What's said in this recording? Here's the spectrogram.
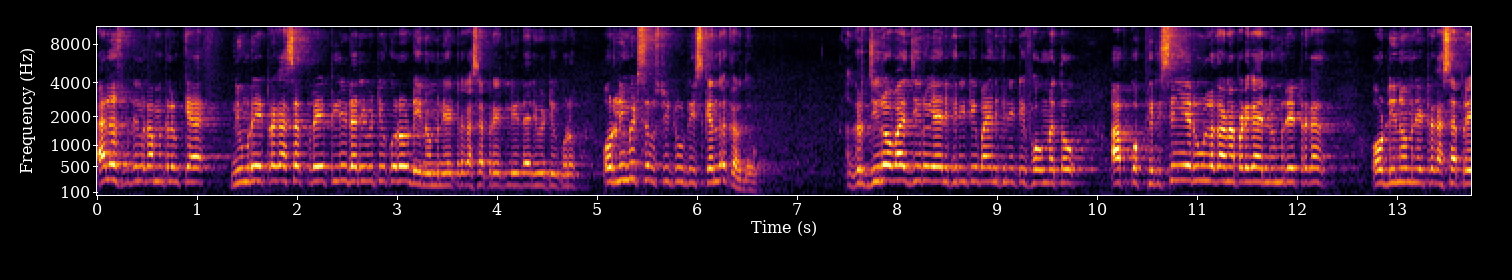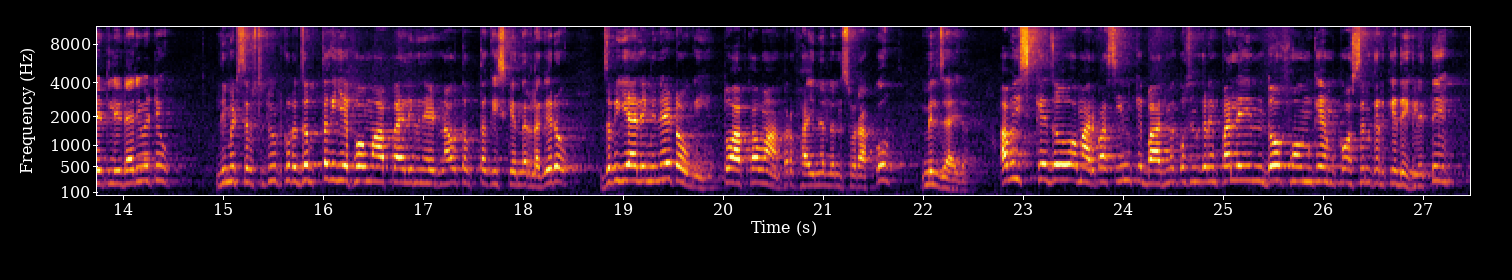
L hospital का मतलब क्या है? न्यूमरेटर का सेपरेटली डेरिवेटिव करो डिनोमिनेटर का सेपरेटली डेरिवेटिव करो और लिमिट सब्सटीट्यूट इसके अंदर कर दो। अगर ज़ीरो बाय ज़ीरो या इन्फिनिटी बाय इन्फिनिटी फॉर्म है तो आपको फिर से ये रूल लगाना पड़ेगा न्यूमरेटर का और डिनोमिनेटर का सेपरेटली डेरिवेटिव लिमिट सब्सटीट्यूट करो, जब तक ये फॉर्म आपका एलिमिनेट ना हो, तब तक इसके अंदर लगे रहो। जब ये एलिमिनेट होगी तो आपका वहाँ पर फाइनल आंसर आपको मिल जाएगा। अब इसके जो हमारे पास इनके बाद में क्वेश्चन करें, पहले इन दो फॉर्म के हम क्वेश्चन करके देख लेते हैं।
